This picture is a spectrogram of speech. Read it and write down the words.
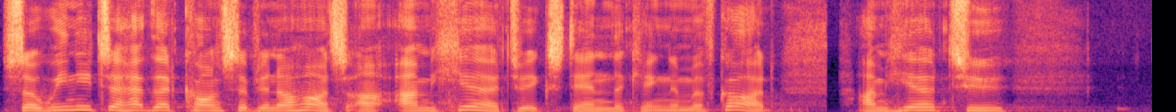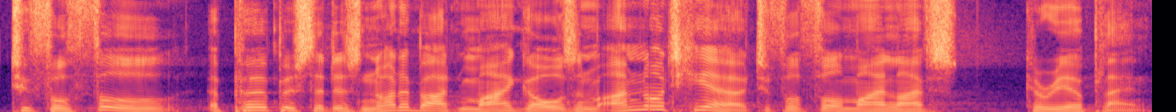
So we need to have that concept in our hearts. I'm here to extend the kingdom of God. I'm here to to fulfill a purpose that is not about my goals. And I'm not here to fulfill my life's career plan.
